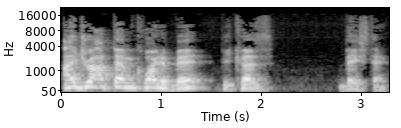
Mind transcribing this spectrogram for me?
I dropped them quite a bit because they stink.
